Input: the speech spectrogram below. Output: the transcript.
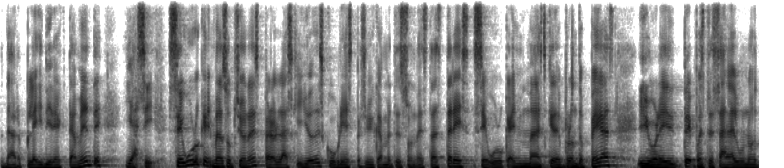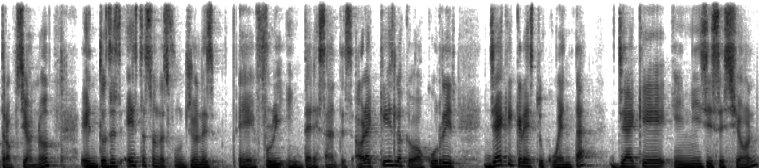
dar play directamente y así. Seguro que hay más opciones, pero las que yo descubrí específicamente son estas tres. Seguro que hay más que de pronto pegas y por ahí te, pues te sale alguna otra opción, ¿no? Entonces, estas son las funciones eh, free interesantes. Ahora, ¿qué es lo que va a ocurrir? Ya que crees tu cuenta, ya que inicie sesión,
